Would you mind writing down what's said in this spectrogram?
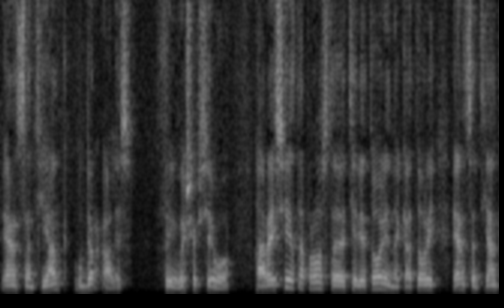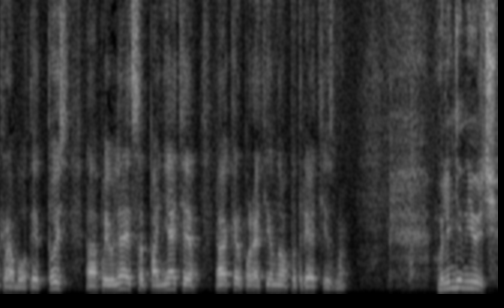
Эрнст Янг убер алис превыше всего. А Россия – это просто территория, на которой Эрнст Янг работает. То есть а, появляется понятие а, корпоративного патриотизма. Валентин Юрьевич,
